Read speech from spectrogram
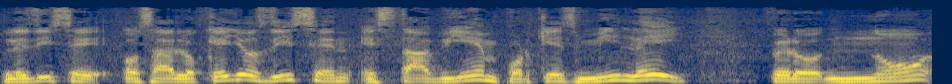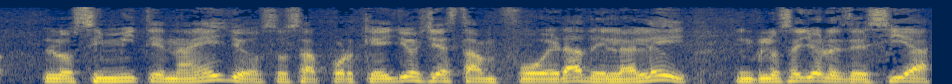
les dice, o sea, lo que ellos dicen está bien porque es mi ley, pero no los imiten a ellos, o sea, porque ellos ya están fuera de la ley. Incluso ellos les decía,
